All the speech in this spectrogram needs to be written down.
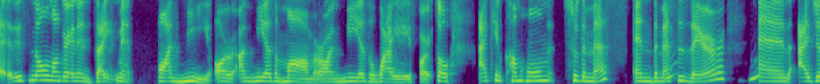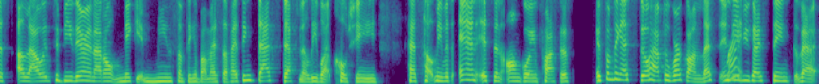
It's no longer an indictment on me or on me as a mom or on me as a wife. Or so I can come home to the mess and the mess mm-hmm. is there mm-hmm. and I just allow it to be there and I don't make it mean something about myself. I think that's definitely what coaching has helped me with. And it's an ongoing process. It's something I still have to work on. Lest any right. of you guys think that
